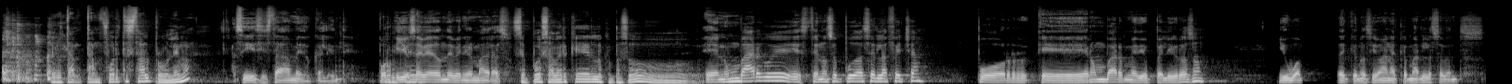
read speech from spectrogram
¿Pero tan, tan fuerte estaba el problema? Sí, sí estaba medio caliente. Porque yo sabía dónde venía el madrazo. ¿Se puede saber qué es lo que pasó? En un bar, güey, este no se pudo hacer la fecha porque era un bar medio peligroso y hubo de que nos iban a quemar los eventos.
